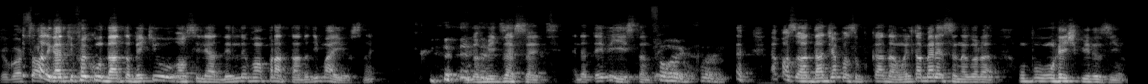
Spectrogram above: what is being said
Eu gosto você tá ligado que foi com o dado também que o auxiliar dele levou uma pratada de Maius, né? Em 2017. Ainda teve isso também. Foi, foi. Já passou, a dado já passou por cada um. Ele tá merecendo agora um, um respirozinho.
